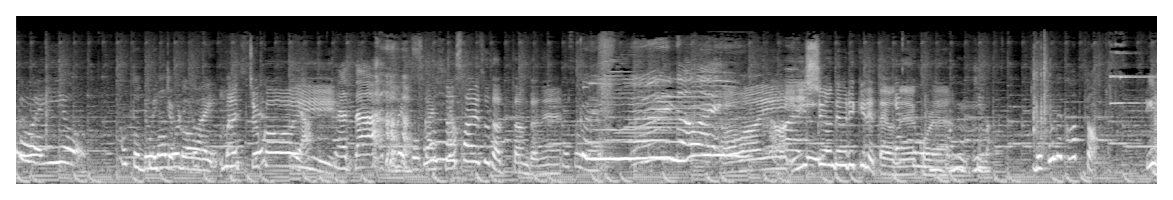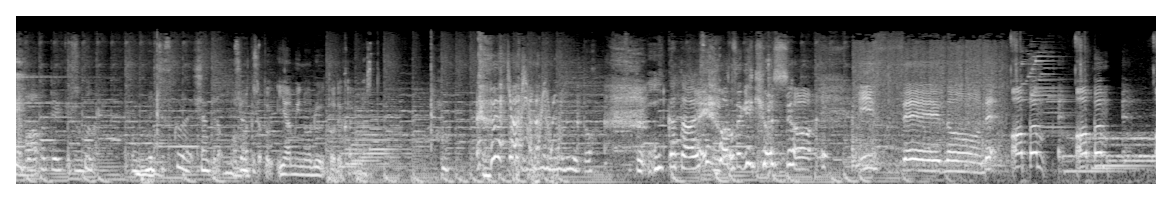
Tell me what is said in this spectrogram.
かわいいよあとでめっちゃかわい。いめっちゃかわい。いやった。ー後で公開しよそんなサイズだったんだね。うかわかわい。い。一瞬で売り切れたよねこれ。どこで買ったリーズが当た？ってる人少な？いうん。めっちゃ少ない。知らんけどまあ知らんけど。ちょっと闇のルートで買いました。ルート。ちょっと言い方あれはいお次行きましょう。いっせーのでオープンオープンオ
